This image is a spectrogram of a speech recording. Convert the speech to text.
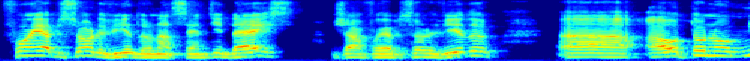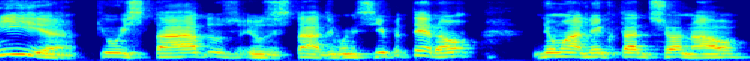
foi absorvido na 110, já foi absorvido, a, autonomia que o Estado, e os Estados e municípios terão de uma alíquota adicional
